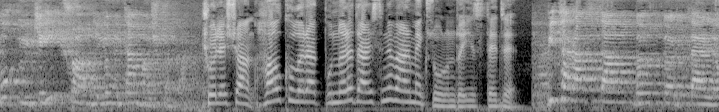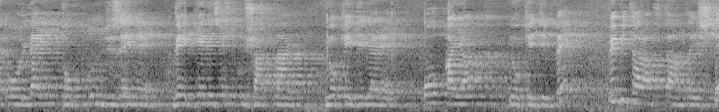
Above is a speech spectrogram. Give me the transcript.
Bu ülkeyi şu anda yöneten başbakan. Çolaşan, halk olarak bunlara dersini vermek zorundayız dedi. Bir taraftan dört dörtlerle o laik toplum düzeni ve gelecek kuşaklar yok edilerek o ayak yok edilmek ve bir taraftan da işte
